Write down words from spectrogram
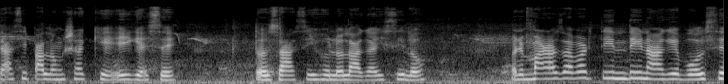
চাষি পালং শাক খেয়েই গেছে। তো চাষি হলো লাগাইছিল। মানে মারা যাবার তিন দিন আগে বলছে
